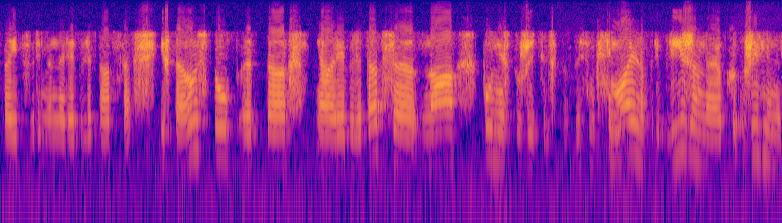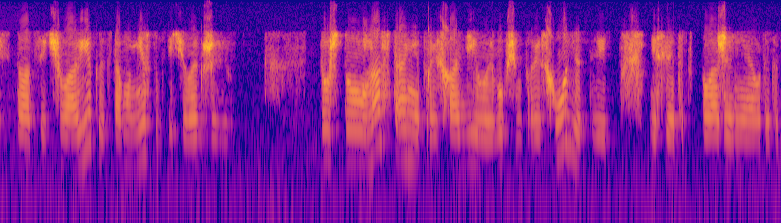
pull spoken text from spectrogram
стоит современная реабилитация. И второй столб – это а, реабилитация на, по месту жительства. То есть максимально приближенная к жизненной ситуации человека и к тому месту, где человек живет то, что у нас в стране происходило и, в общем, происходит, и если это положение, вот этот,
